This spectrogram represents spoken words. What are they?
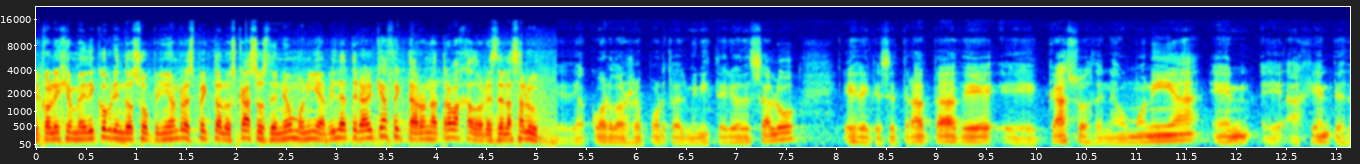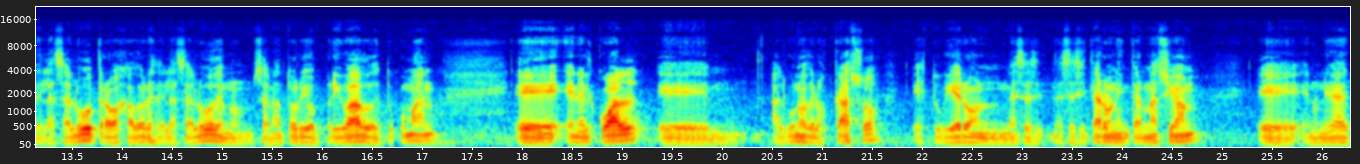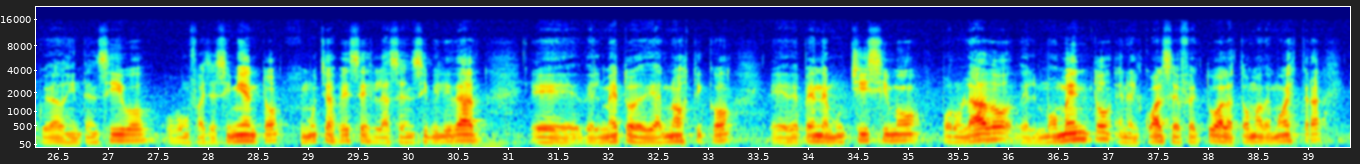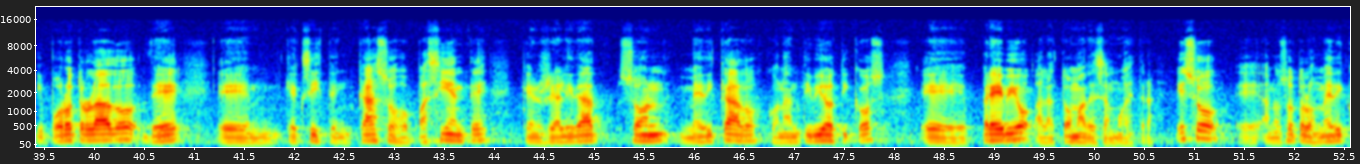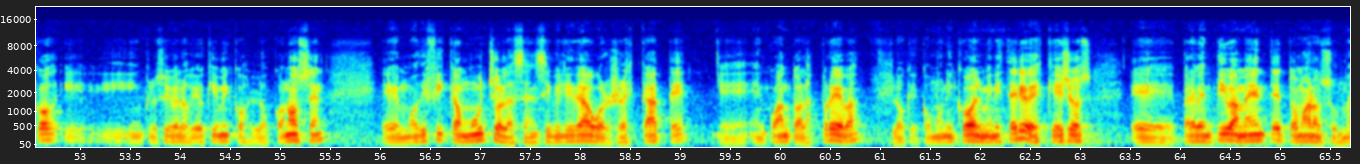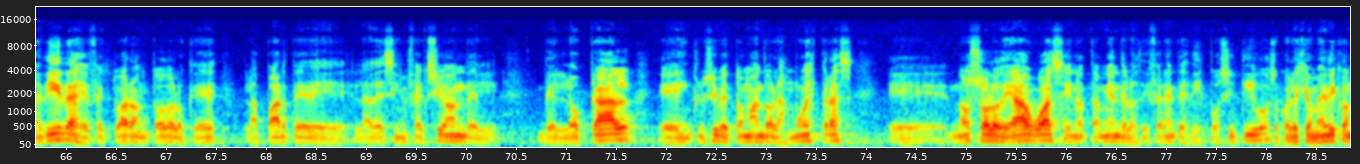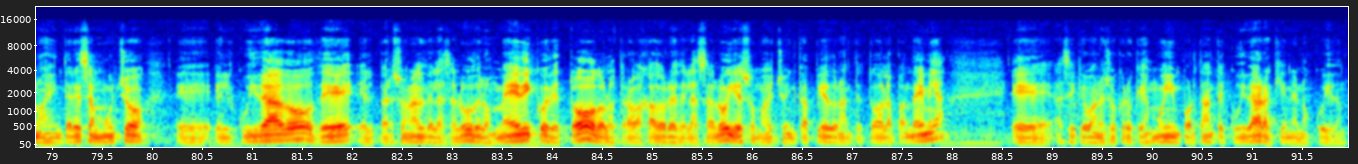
El Colegio Médico brindó su opinión respecto a los casos de neumonía bilateral que afectaron a trabajadores de la salud. De acuerdo al reporte del Ministerio de Salud, es de que se trata de eh, casos de neumonía en eh, agentes de la salud, trabajadores de la salud, en un sanatorio privado de Tucumán, eh, en el cual algunos de los casos estuvieron, necesitaron internación en unidad de cuidados intensivos, hubo un fallecimiento. Muchas veces la sensibilidad del método de diagnóstico eh, depende muchísimo, por un lado, del momento en el cual se efectúa la toma de muestra y por otro lado, de eh, que existen casos o pacientes que en realidad son medicados con antibióticos eh, previo a la toma de esa muestra. Eso a nosotros los médicos, e inclusive los bioquímicos lo conocen, modifica mucho la sensibilidad o el rescate en cuanto a las pruebas. Lo que comunicó el Ministerio es que ellos eh, preventivamente tomaron sus medidas, efectuaron todo lo que es la parte de la desinfección del, local, eh, inclusive tomando las muestras eh, no solo de agua, sino también de los diferentes dispositivos. El Colegio Médico nos interesa mucho el cuidado del personal de la salud, de los médicos y de todos los trabajadores de la salud, y eso hemos hecho hincapié durante toda la pandemia. así que bueno, yo creo que es muy importante cuidar a quienes nos cuidan.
